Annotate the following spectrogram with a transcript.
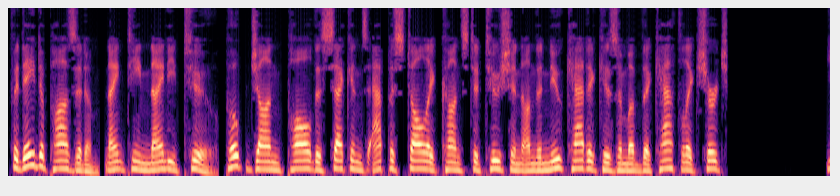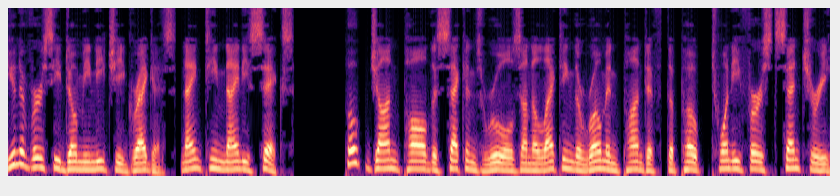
Fidei Depositum 1992 Pope John Paul II's Apostolic Constitution on the New Catechism of the Catholic Church. Universi Dominici Gregis 1996 Pope John Paul II's rules on electing the Roman Pontiff the Pope 21st century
